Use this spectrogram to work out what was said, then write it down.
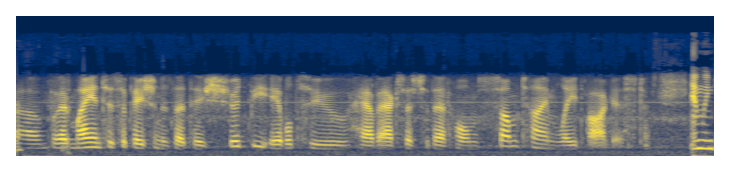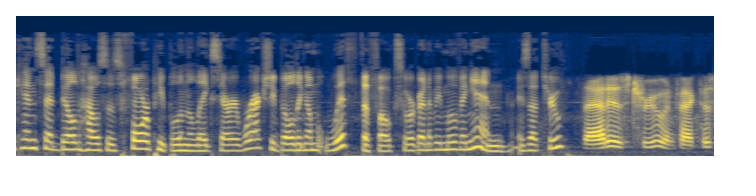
Uh, but my anticipation is that they should be able to have access to that home sometime late August. And when Ken said build houses for people in the Lakes area, we're actually building them with the folks who are going to be moving in. Is that true? That is true. In fact, this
